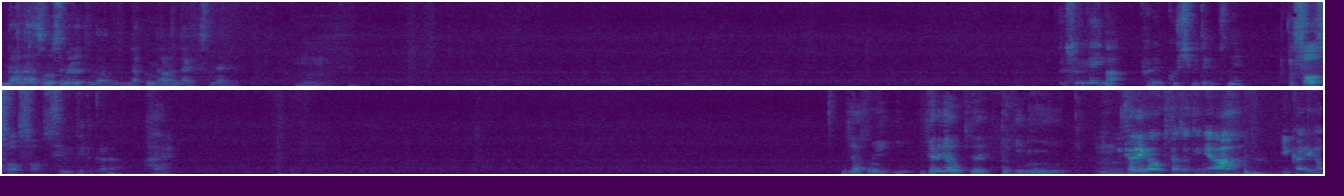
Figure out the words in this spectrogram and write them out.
なかなかその責めるっていうのはなくならないですね。それが今彼を苦しめてるんですね。うん、そうそうそう。責めてるから。はい。じゃあそのい怒りが起きた時に。うん、怒りが起きた時にあ怒りが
